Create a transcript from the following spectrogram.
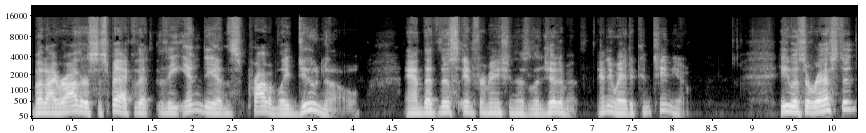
but I rather suspect that the Indians probably do know and that this information is legitimate. Anyway, to continue, he was arrested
